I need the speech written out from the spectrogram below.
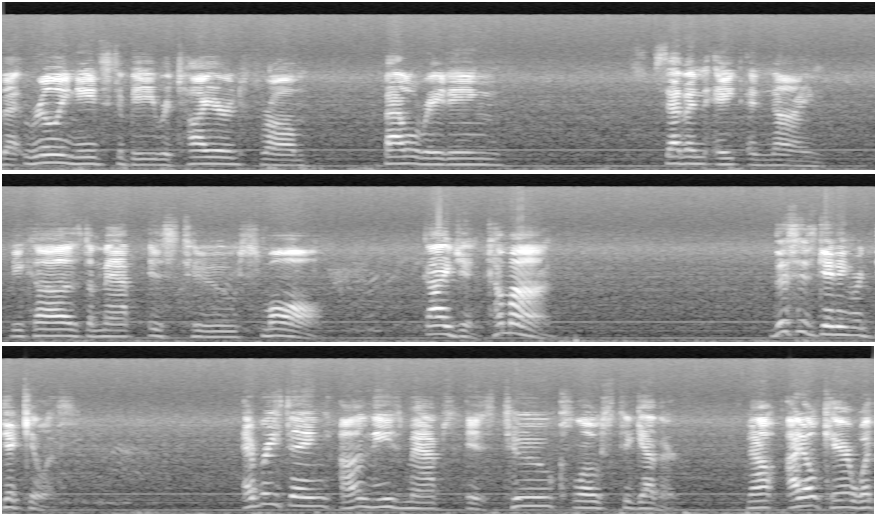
that really needs to be retired from battle rating 7, 8, and 9 because the map is too small. Gaijin, come on. This is getting ridiculous. Everything on these maps is too close together. Now, I don't care what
